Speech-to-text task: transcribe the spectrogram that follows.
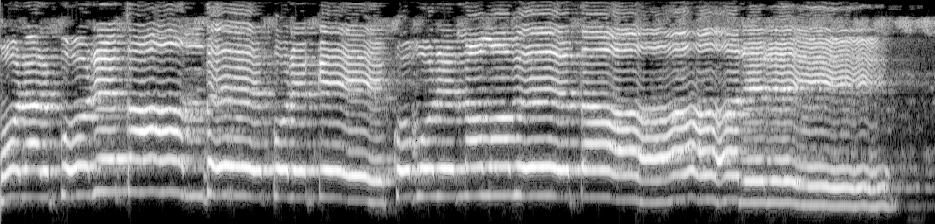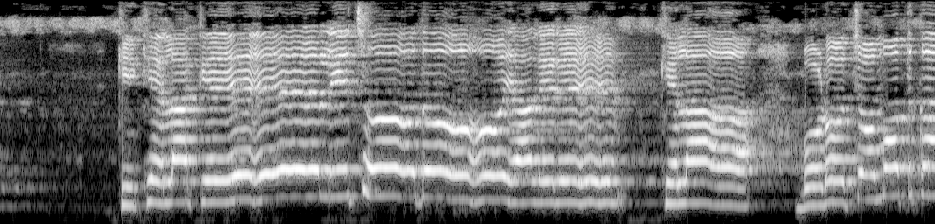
মরার পরে কান্দে করে কে কবরে নামাবে তারে রে? কি খেলা খেলিছ খেলা বড় চমৎকার।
